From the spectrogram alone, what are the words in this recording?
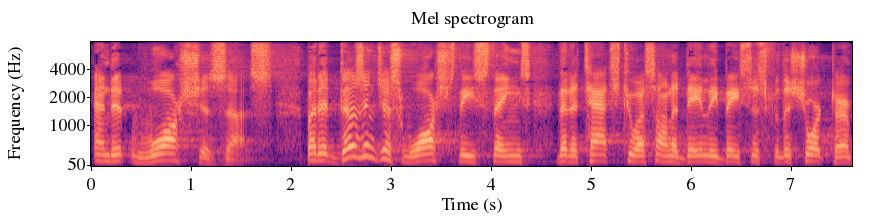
and it washes us. But it doesn't just wash these things that attach to us on a daily basis for the short term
